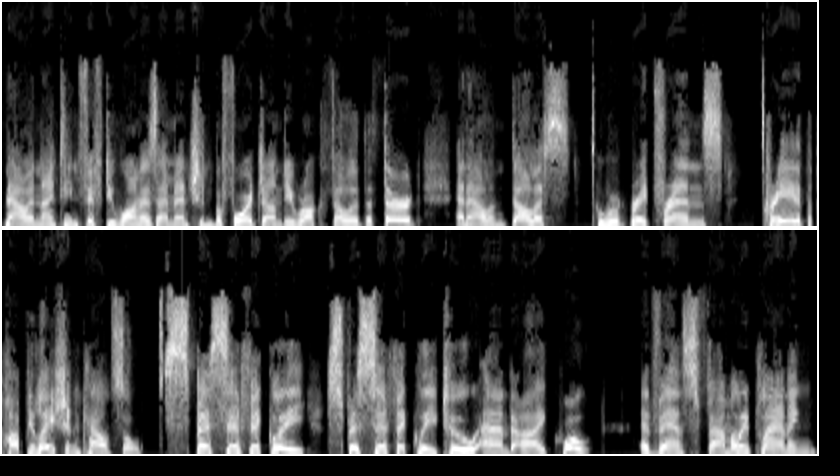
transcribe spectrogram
Now, in 1951, as I mentioned before, John D. Rockefeller III and Allen Dulles, who were great friends, created the Population Council specifically, specifically to, and I quote, advance family planning,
